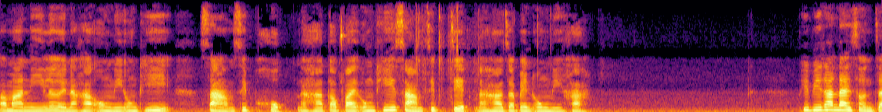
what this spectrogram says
ประมาณนี้เลยนะคะ องค์นี้องค์ที่ 36 นะคะ ต่อไปองค์ที่ 37 นะคะ จะเป็นองค์นี้ค่ะ พี่ๆท่านใดสนใจ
